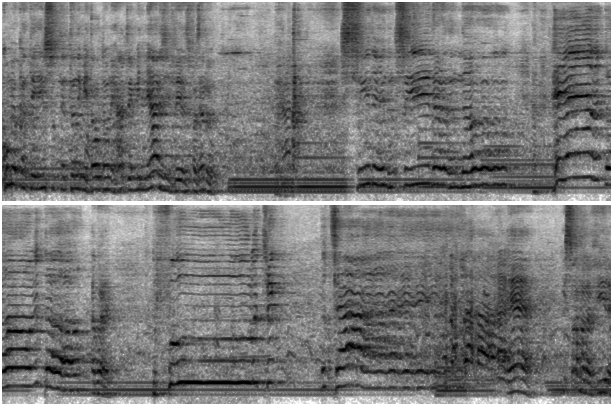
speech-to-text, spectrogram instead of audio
como eu cantei isso tentando imitar o Donny Hathaway milhares de vezes, fazendo. Agora, the fool, the trick, the time. É, isso é uma maravilha.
